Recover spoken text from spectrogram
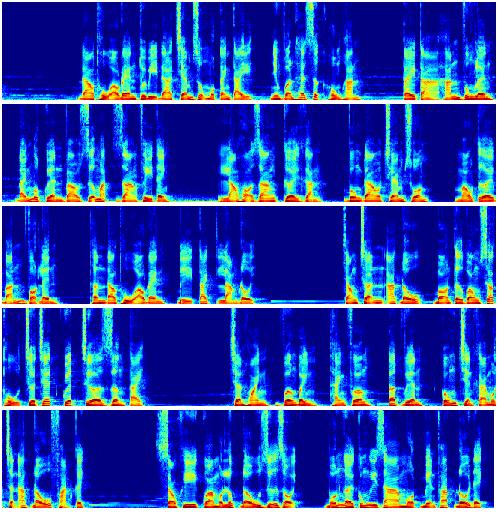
Đao thủ áo đen tuy bị đã chém dụng một cánh tay, nhưng vẫn hết sức hùng hãn. Tay tả hắn vung lên, đánh một quyền vào giữa mặt Giang Phi tình. Lão họ Giang cười gằn Vùng đao chém xuống Máu tươi bắn vọt lên Thân đao thủ áo đen bị tách làm đôi Trong trận ác đấu Bọn tử vong sát thủ chưa chết quyết chưa dừng tay Trần Hoành, Vương Bình, Thành Phương, Tất Viên Cũng triển khai một trận ác đấu phản kích Sau khi qua một lúc đấu dữ dội Bốn người cũng nghĩ ra một biện pháp đối địch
